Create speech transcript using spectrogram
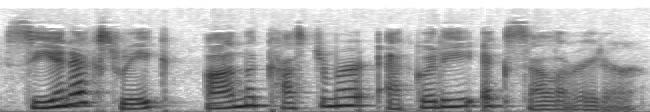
See you next week on the Customer Equity Accelerator.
